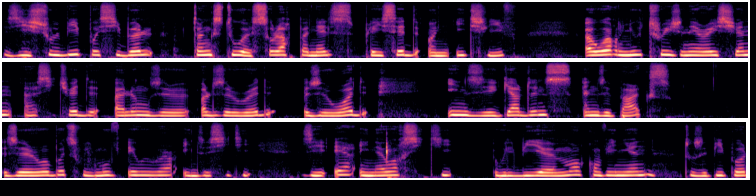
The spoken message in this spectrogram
This should be possible thanks to solar panels placed on each leaf. Our new tree generation are situated along the all the road, the road, in the gardens and the parks. The robots will move everywhere in the city. The air in our city will be uh, more convenient to the people.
